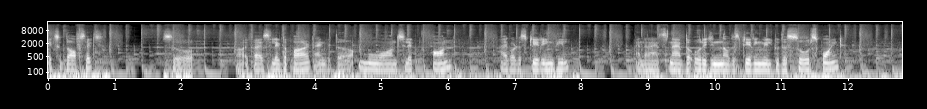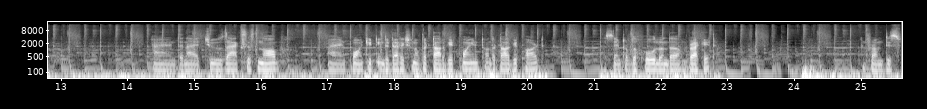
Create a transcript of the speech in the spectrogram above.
except the offsets. So uh, if I select the part and with the move on select on I got a steering wheel. And then I snap the origin of the steering wheel to the source point. And then I choose the axis knob and point it in the direction of the target point on the target part the center of the hole on the bracket. And from this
